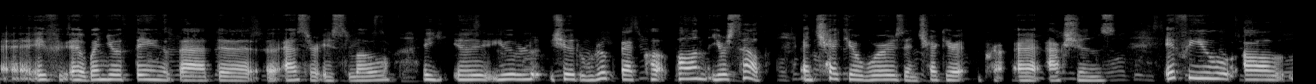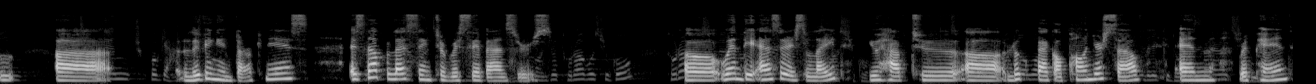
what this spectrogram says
if uh, when you think that the answer is slow, uh, you should look back upon yourself and check your words and check your uh, actions. If you are uh, living in darkness, it's not blessing to receive answers. Uh, when the answer is late, you have to uh, look back upon yourself and repent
